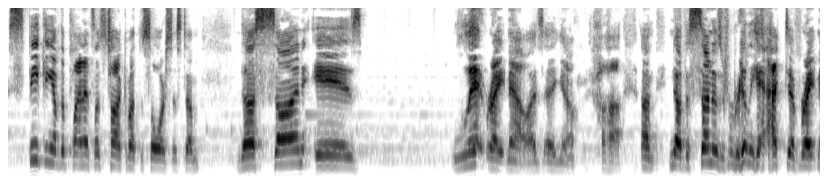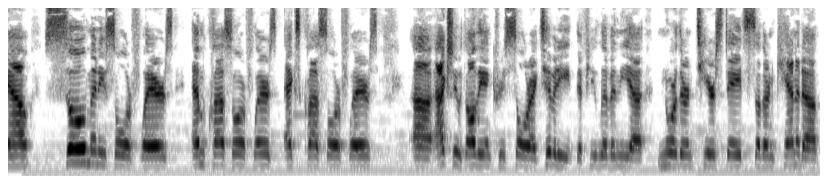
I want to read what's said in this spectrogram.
Speaking of the planets, let's talk about the solar system. The sun is lit right now. As uh, you know. Um, no, the sun is really active right now. So many solar flares, M class solar flares, X class solar flares. Uh, actually, with all the increased solar activity, if you live in the uh, northern tier states, southern Canada,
